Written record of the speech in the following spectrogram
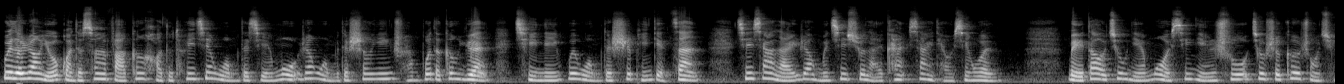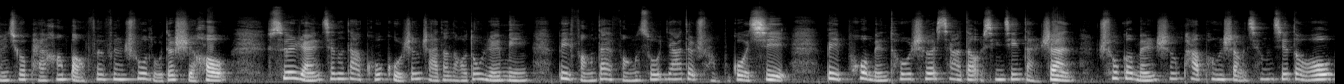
为了让油管的算法更好地推荐我们的节目，让我们的声音传播得更远，请您为我们的视频点赞。接下来，让我们继续来看下一条新闻。每到旧年末新年初，就是各种全球排行榜纷纷出炉的时候。虽然加拿大苦苦挣扎的劳动人民被房贷房租压得喘不过气，被破门偷车吓到心惊胆战，出个门生怕碰上枪击斗殴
